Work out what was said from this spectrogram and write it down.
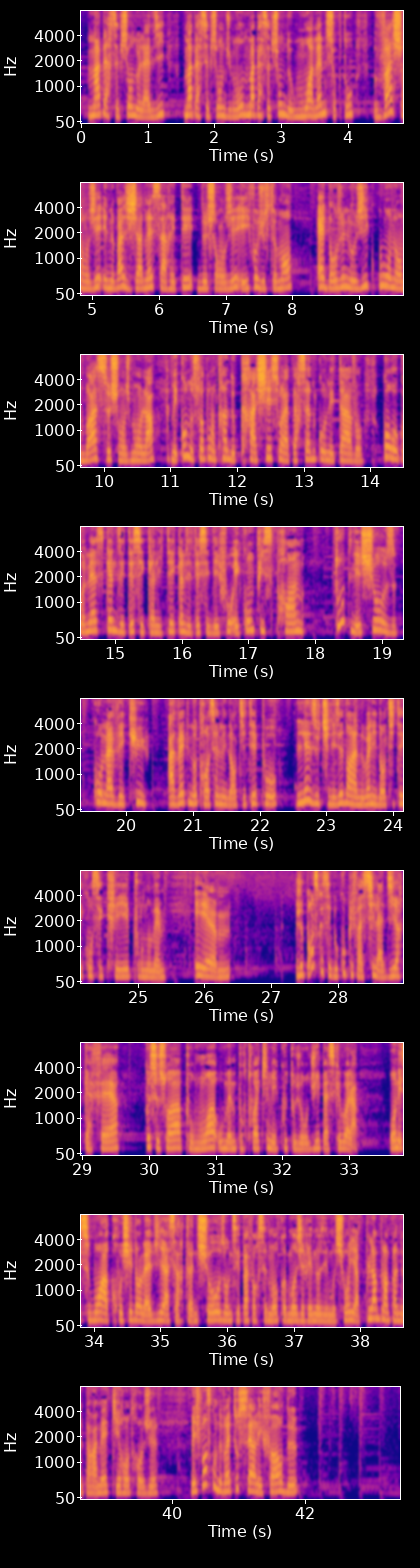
ma perception de la vie, ma perception du monde, ma perception de moi-même surtout, va changer et ne va jamais s'arrêter de changer. Et il faut justement être dans une logique où on embrasse ce changement-là, mais qu'on ne soit pas en train de cracher sur la personne qu'on était avant, qu'on reconnaisse quelles étaient ses qualités, quels étaient ses défauts et qu'on puisse prendre toutes les choses qu'on a vécues avec notre ancienne identité pour les utiliser dans la nouvelle identité qu'on s'est créée pour nous-mêmes. Et euh, je pense que c'est beaucoup plus facile à dire qu'à faire, que ce soit pour moi ou même pour toi qui m'écoutes aujourd'hui, parce que voilà, on est souvent accroché dans la vie à certaines choses, on ne sait pas forcément comment gérer nos émotions, il y a plein, plein, plein de paramètres qui rentrent en jeu. Mais je pense qu'on devrait tous faire l'effort de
